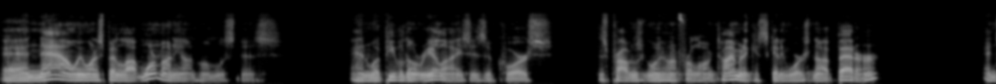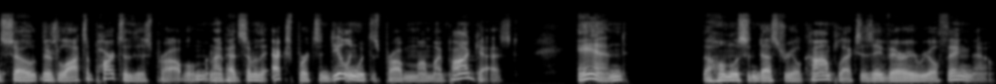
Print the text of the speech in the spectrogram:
And now we want to spend a lot more money on homelessness. And what people don't realize is, of course, this problem's going on for a long time and it gets getting worse, not better. And so there's lots of parts of this problem. And I've had some of the experts in dealing with this problem on my podcast. And the homeless industrial complex is a very real thing now.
